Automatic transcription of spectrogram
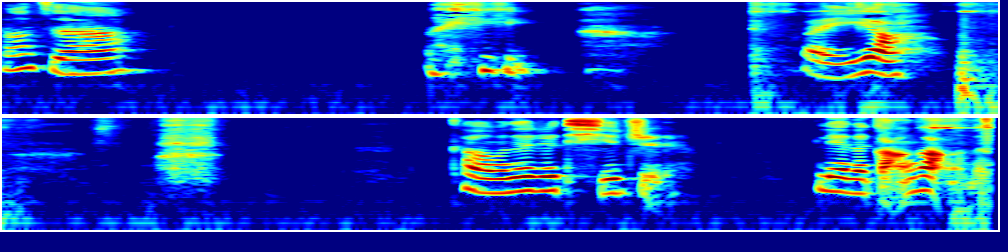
当子啊，嘿嘿，哎呀，看我们的这体脂。练的杠杠的，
